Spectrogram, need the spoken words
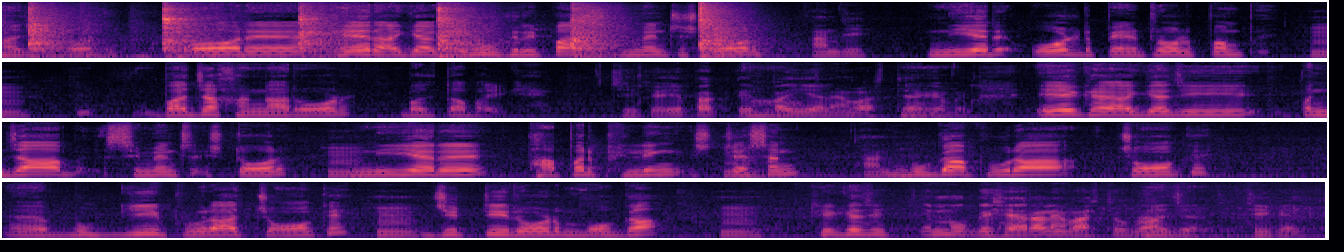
ਹਾਂਜੀ। ਔਰ ਫਿਰ ਆ ਗਿਆ ਗੁਰੂ ਕਿਰਪਾ ਸੀਮੈਂਟ ਸਟੋਰ ਹਾਂਜੀ। ਨੀਅਰ 올ਡ ਪੈਟਰੋਲ ਪੰਪ ਹੂੰ। ਬਾਜਾ ਖਾਨਾ ਰੋਡ ਬਗਤਾ ਬਾਈ ਠੀਕ ਹੈ ਇਹ ਭਗਤੀ ਭਾਈ ਵਾਲਿਆਂ ਵਾਸਤੇ ਆ ਗਿਆ ਬਾਈ एक है आ गया जी Punjab cement store near Thapar filling station हाँ जी। बुगापुरा चौक अ, बुग्गीपुरा चौक ਹੂੰ जिट्टी रोड मोगा ਹੂੰ ठीक है जी ਇਹ ਮੋਗੇ ਸ਼ਹਿਰ ਵਾਲਿਆਂ ਵਾਸਤੇ ਹੋਊਗਾ हाँ जी हाँ जी ਠੀਕ ਹੈ ਜੀ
